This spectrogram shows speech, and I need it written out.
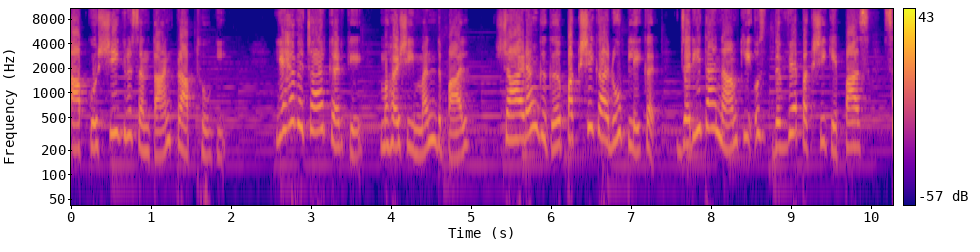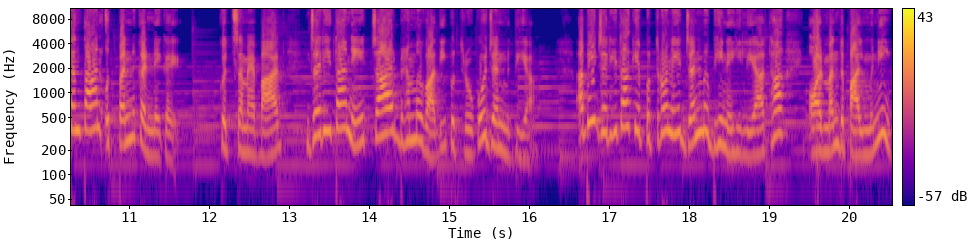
आपको शीघ्र संतान प्राप्त होगी। यह विचार करके महर्षि मंदपाल शारंग पक्षी का रूप लेकर जरीता नाम की उस दिव्य पक्षी के पास संतान उत्पन्न करने गए। कुछ समय बाद जरीता ने चार ब्रह्मवादी पुत्रों को जन्म दिया। अभी जरीता के पुत्रों ने जन्म भी नहीं लिया था और मंदपाल मुनि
